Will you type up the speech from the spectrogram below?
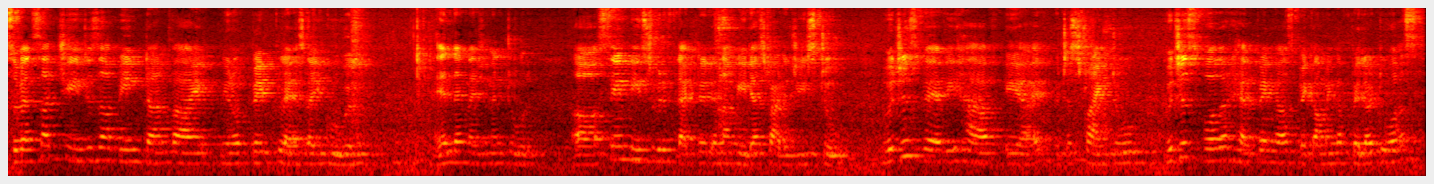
So when such changes are being done by, you know, big players like Google in their measurement tool, uh, same needs to be reflected in our media strategies too, which is where we have AI, which is trying to, which is further helping us, becoming a pillar to us,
